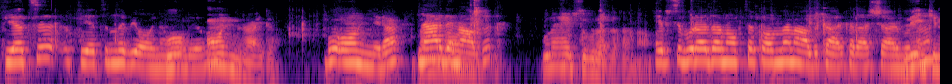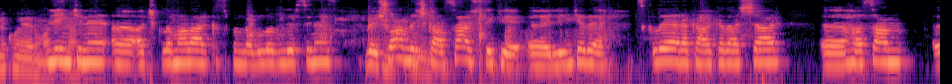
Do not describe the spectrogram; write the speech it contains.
Fiyatı fiyatında bir oynama Bu oluyor mu? 10 liraydı. Bu 10 lira. Nereden on. aldık? Bunu hepsi buradan aldım. Hepsi burada.com'dan aldık arkadaşlar bunu. Linkini koyarım aşağı. Linkini e, açıklamalar kısmında bulabilirsiniz. Ve şu anda çıkan sağ üstteki e, linke de tıklayarak arkadaşlar e, Hasan e,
